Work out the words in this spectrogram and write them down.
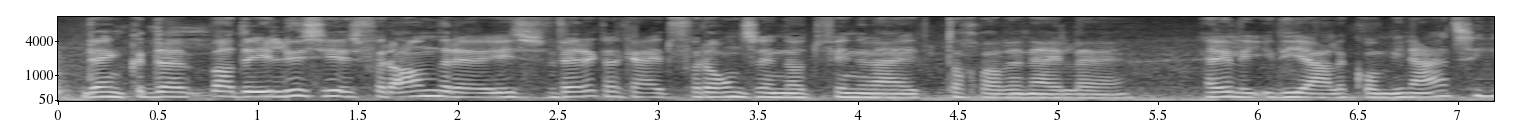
ik denk dat wat de illusie is voor anderen is werkelijkheid voor ons. En dat vinden wij toch wel een hele, hele ideale combinatie.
